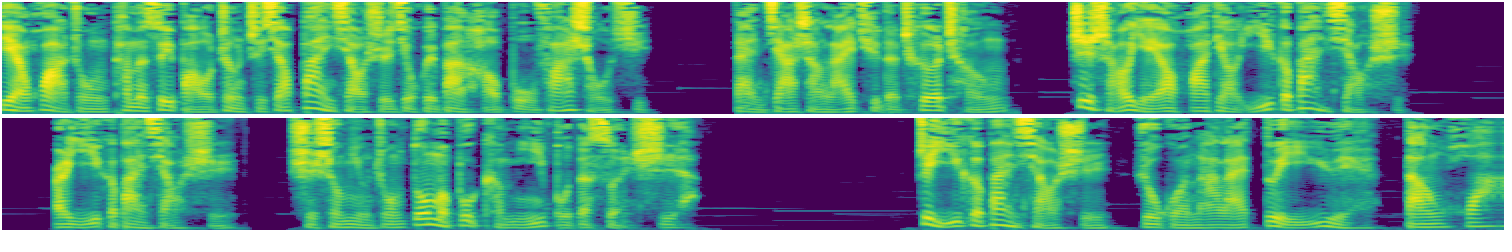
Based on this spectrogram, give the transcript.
电话中，他们虽保证只需要半小时就会办好补发手续，但加上来去的车程，至少也要花掉一个半小时。而一个半小时是生命中多么不可弥补的损失啊！这一个半小时，如果拿来对月、当花、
